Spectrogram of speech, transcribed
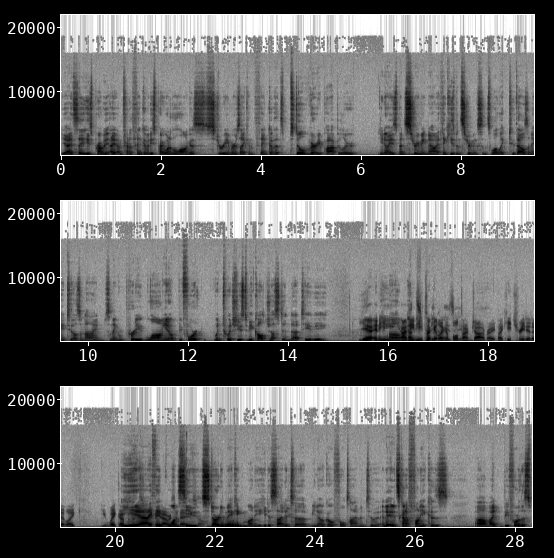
Yeah, I'd say he's probably. I, I'm trying to think of it. He's probably one of the longest streamers I can think of that's still very popular. You know, he's been streaming now. I think he's been streaming since what, like 2008, 2009, something pretty long. You know, before when Twitch used to be called Justin.tv. Yeah, and he, Um, I mean, he took it like a full time job, right? Like he treated it like you wake up. and Yeah, I stream eight think hours once day, he so. started making money, he decided to you know go full time into it, and it, it's kind of funny because um, I before this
